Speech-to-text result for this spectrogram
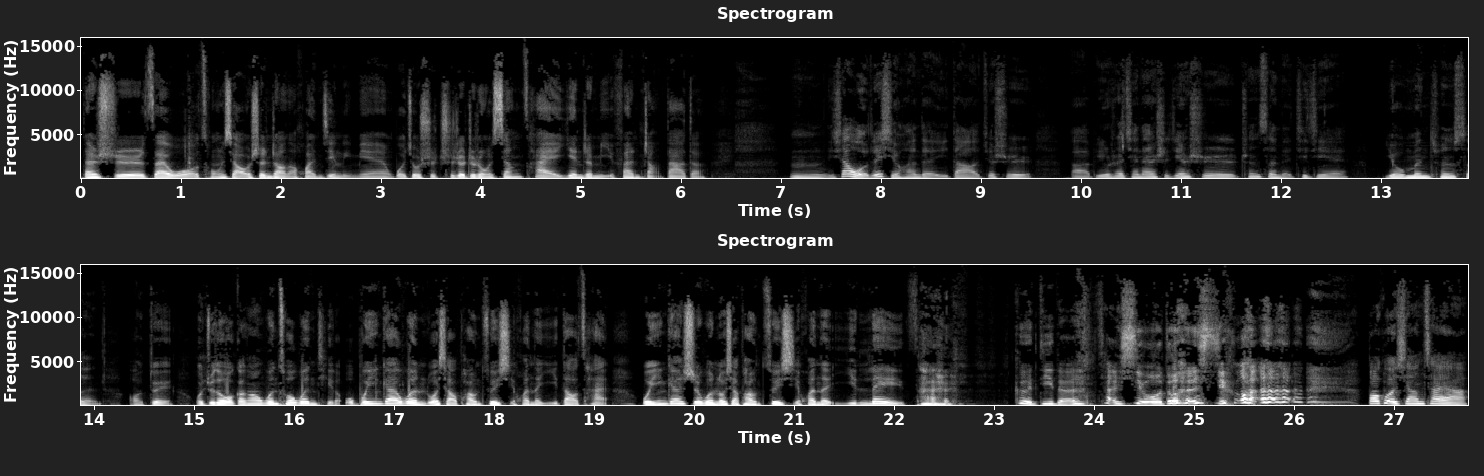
但是在我从小生长的环境里面，我就是吃着这种香菜，咽着米饭长大的。嗯，你像我最喜欢的一道就是，呃，比如说前段时间是春笋的季节，油焖春笋。哦，对，我觉得我刚刚问错问题了，我不应该问罗小胖最喜欢的一道菜，我应该是问罗小胖最喜欢的一类菜。各地的菜系我都很喜欢，包括香菜啊，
